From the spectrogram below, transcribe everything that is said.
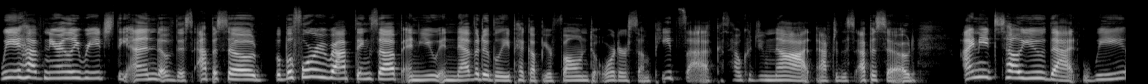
We have nearly reached the end of this episode, but before we wrap things up and you inevitably pick up your phone to order some pizza, because how could you not after this episode? I need to tell you that we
